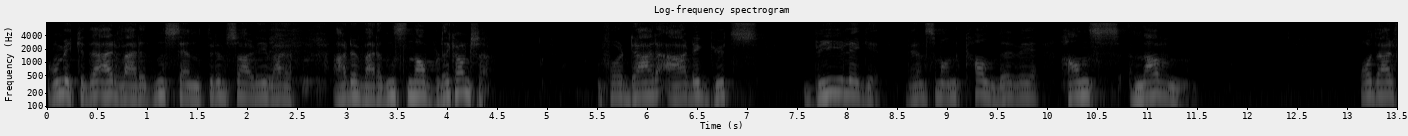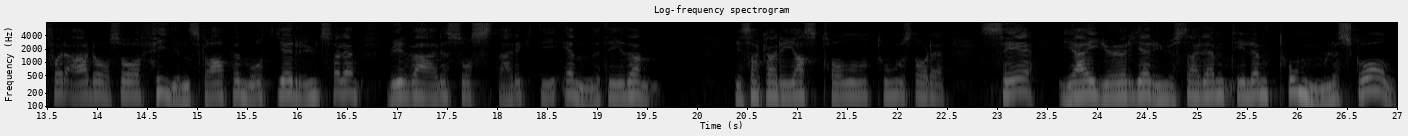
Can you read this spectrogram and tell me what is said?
Om ikke det er verdens sentrum, så er det, er det verdens navle, kanskje. For der er det Guds by ligger, den som han kaller ved hans navn. Og Derfor er det også fiendskapet mot Jerusalem vil være så sterkt i endetiden. I Sakarias 12,2 står det:" Se, jeg gjør Jerusalem til en tumleskål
